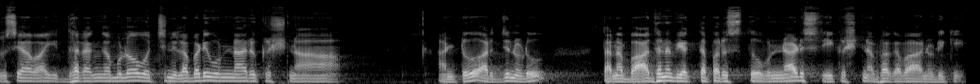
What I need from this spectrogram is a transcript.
చూసావా యుద్ధరంగములో వచ్చి నిలబడి ఉన్నారు కృష్ణ. అంటూ అర్జునుడు తన బాధను వ్యక్తపరుస్తూ ఉన్నాడు శ్రీకృష్ణ భగవానుడికి.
